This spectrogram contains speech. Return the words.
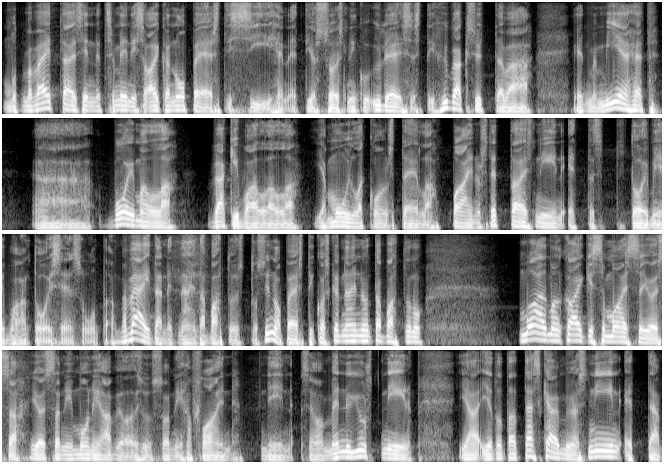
mutta mä väittäisin, että se menisi aika nopeasti siihen, että jos se olisi niin kuin yleisesti hyväksyttävää, että me miehet ää, voimalla – väkivallalla ja muilla konsteilla painostettaisiin niin, että se toimii vaan toiseen suuntaan. Mä väitän, että näin tapahtuisi tosi nopeasti, koska näin on tapahtunut maailman kaikissa maissa, joissa, joissa niin moniavioisuus on ihan fine, niin se on mennyt just niin. Ja, ja tota, tässä käy myös niin, että,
